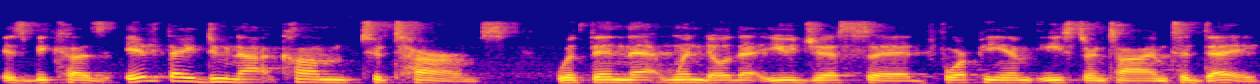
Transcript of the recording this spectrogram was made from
is because if they do not come to terms within that window that you just said, 4 p.m. Eastern time today,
